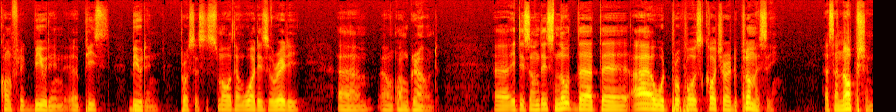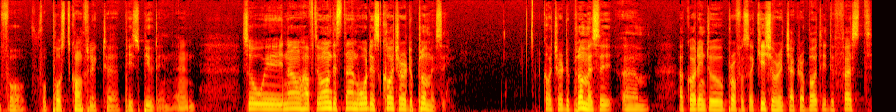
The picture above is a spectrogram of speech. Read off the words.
conflict building, uh, peace building processes more than what is already um, on, on, ground. Uh, it is on this note that uh, I would propose cultural diplomacy as an option for, for post-conflict uh, peace building. And so we now have to understand what is cultural diplomacy. Cultural diplomacy, um, according to Professor Kishore Chakraborty, the first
